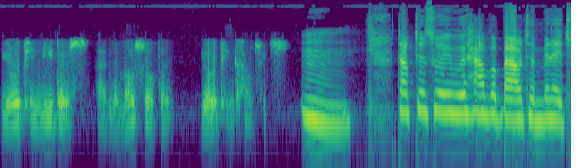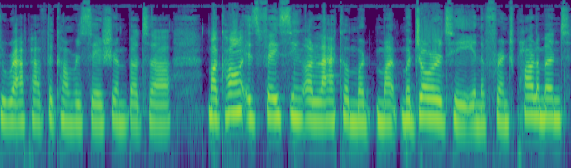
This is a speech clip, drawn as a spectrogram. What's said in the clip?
European leaders and most of the European countries. Mm. Dr. Cui, we have about a minute to wrap up the conversation, but uh, Macron is facing a lack of ma- majority in the French parliament.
